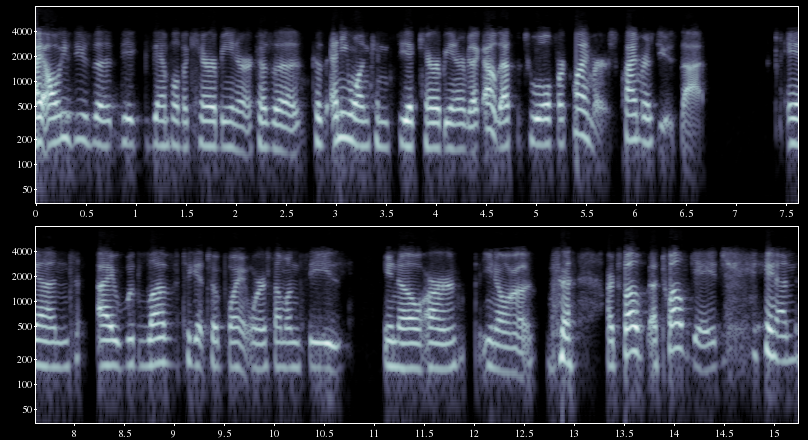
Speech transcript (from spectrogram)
I always use the, the example of a carabiner because because anyone can see a carabiner and be like, oh, that's a tool for climbers. Climbers use that. And I would love to get to a point where someone sees, you know, our, you know, our 12 a 12 gauge and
